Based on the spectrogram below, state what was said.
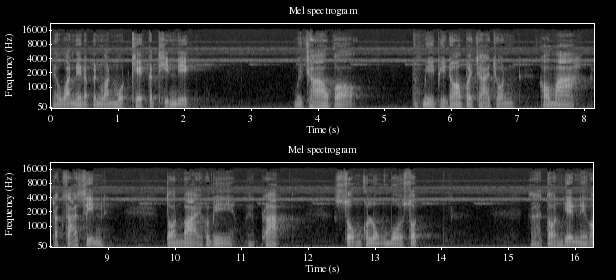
ในวันนี้นะเป็นวันหมดเขตกระถินอีก เมื่อเช้าก็มีพี่น้องประชาชน เข้ามารักษาศีลตอนบ่ายก็มีพระสงฆ์ก็ลงอุโบสถตอนเย็นนี่ก็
